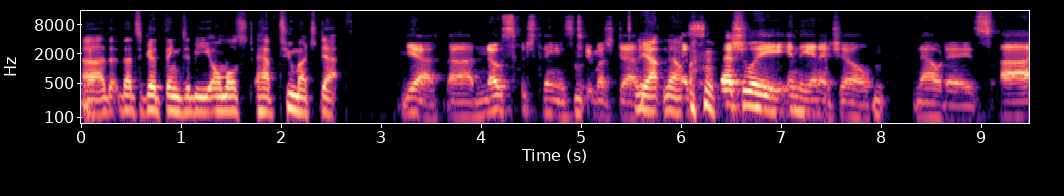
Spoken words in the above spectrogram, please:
uh th- that's a good thing to be almost have too much depth yeah, uh, no such thing as mm. too much depth. Yeah, no, especially in the NHL mm. nowadays. Uh,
